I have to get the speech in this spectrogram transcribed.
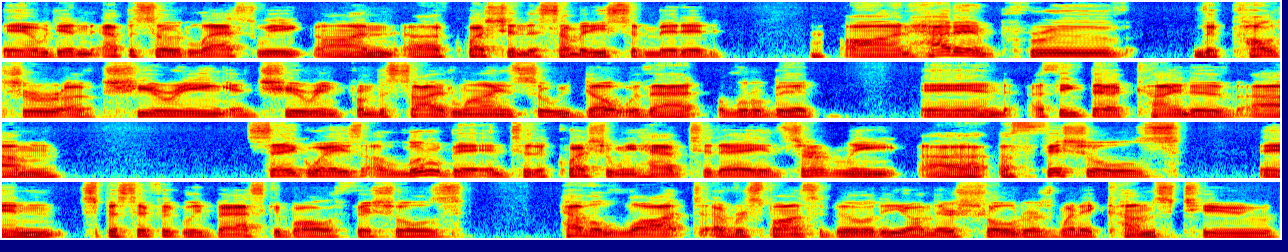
And we did an episode last week on a question that somebody submitted on how to improve the culture of cheering and cheering from the sidelines. So we dealt with that a little bit. And I think that kind of um, segues a little bit into the question we have today. And certainly uh, officials, and specifically basketball officials, have a lot of responsibility on their shoulders when it comes to,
